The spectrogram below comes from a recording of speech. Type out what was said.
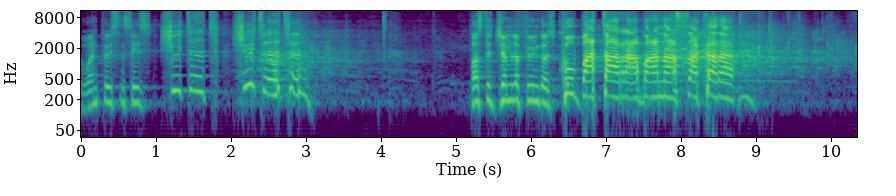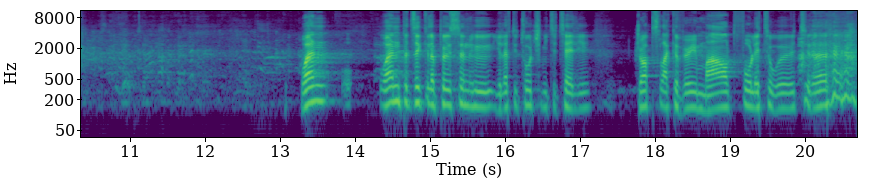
the one person says, Shoot it, shoot it. Pastor Jim Laffoon goes, Kubata Rabana Sakara. one, one particular person who you'll have to torture me to tell you drops like a very mild four letter word, you know.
